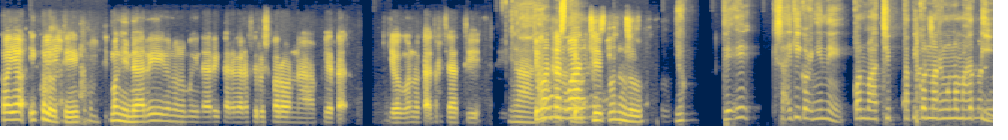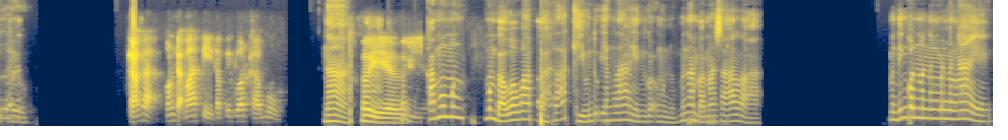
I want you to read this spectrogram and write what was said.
kayak iku lho dik menghindari ngono menghindari gara-gara virus corona biar gak ya ngono gak terjadi. nah Cuman yo kan wajib ngono lho. Dek, saiki kok ngene, kon wajib tapi kon mari ngono mati. Ayo. Kakak, kon gak mati tapi keluargamu. Nah, Oh iya. kamu meng- membawa wabah lagi untuk yang lain kok ngono, menambah masalah. Mending kon meneng-meneng ae.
